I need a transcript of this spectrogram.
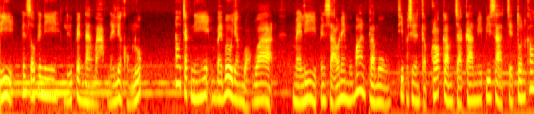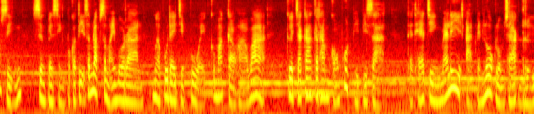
รี่เป็นโสเภณีหรือเป็นนางบาปในเรื่องของลุก นอกจากนี้ไบเบิลยังบอกว่า แมรี่เป็นสาวในหมู่บ้านประมง ที่เผชิญกับเคราะห์กรรมจากการมีปีศาจเจ็ดตนเข้าสิง ซึ่งเป็นสิ่งปกติสำหรับสมัยโบราณ เมื่อผู้ใดเจ็บป่วยก็มักกล่าวหาว่า เกิดจากการกระทำของพูดผีปีศาจ แต่แท้จริงแมรี่อาจเป็นโรคลมชัก หรือ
